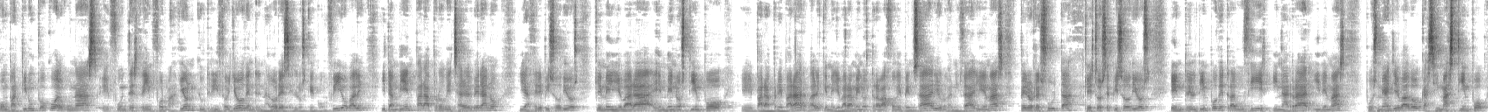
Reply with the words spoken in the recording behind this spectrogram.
compartir un poco algunas eh, fuentes de información que utilizo yo, de entrenadores en los que confío, ¿vale? Y también para aprovechar el verano y hacer episodios que me llevara eh, menos tiempo para preparar, ¿vale? Que me llevara menos trabajo de pensar y organizar y demás, pero resulta que estos episodios, entre el tiempo de traducir y narrar y demás, pues me han llevado casi más tiempo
